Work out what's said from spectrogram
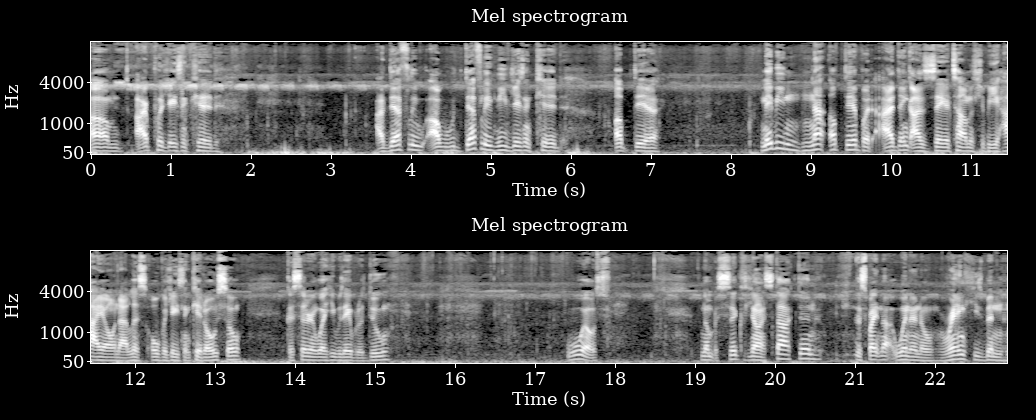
Um, I put Jason Kidd, I definitely, I would definitely leave Jason Kidd up there. Maybe not up there, but I think Isiah Thomas should be higher on that list over Jason Kidd also, considering what he was able to do who else? Number six, John Stockton. Despite not winning a ring, he's been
